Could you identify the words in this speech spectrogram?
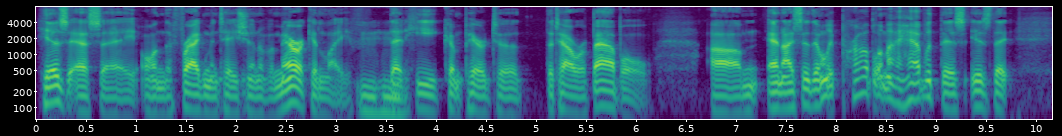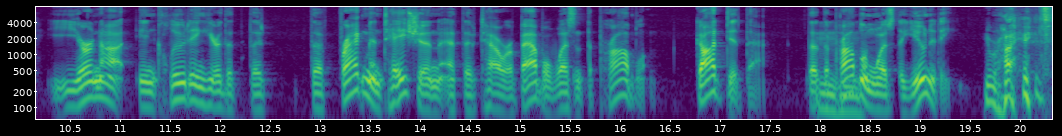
his essay on the fragmentation of American life mm-hmm. that he compared to the Tower of Babel. Um, and I said, the only problem I have with this is that you're not including here that the, the fragmentation at the Tower of Babel wasn't the problem. God did that. The, mm-hmm. the problem was the unity. Right.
